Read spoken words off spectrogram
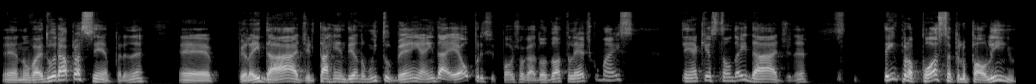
é, não vai durar para sempre, né? É, pela idade, ele está rendendo muito bem, ainda é o principal jogador do Atlético, mas tem a questão da idade, né? Tem proposta pelo Paulinho?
